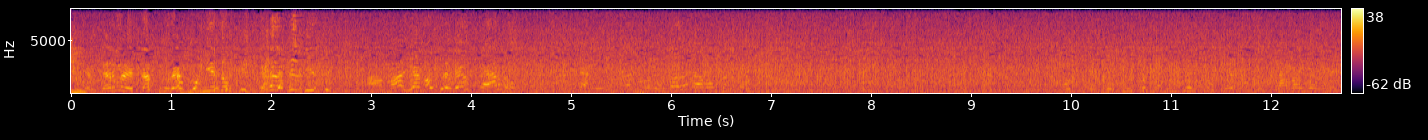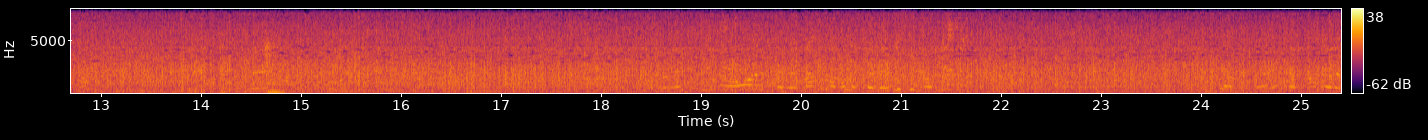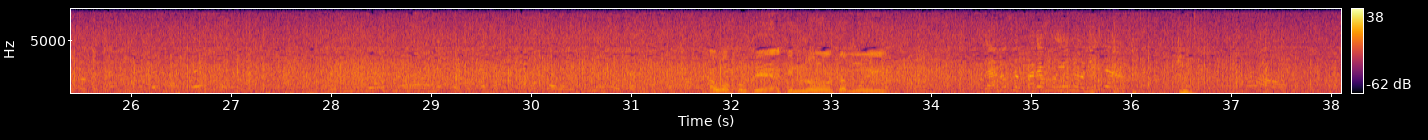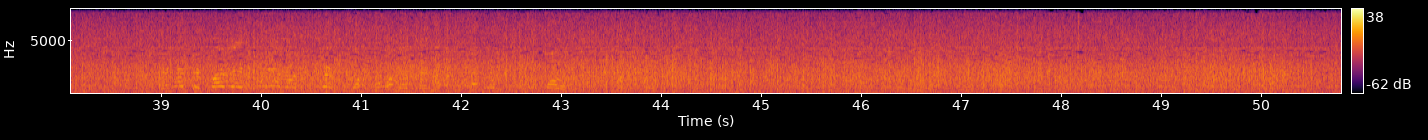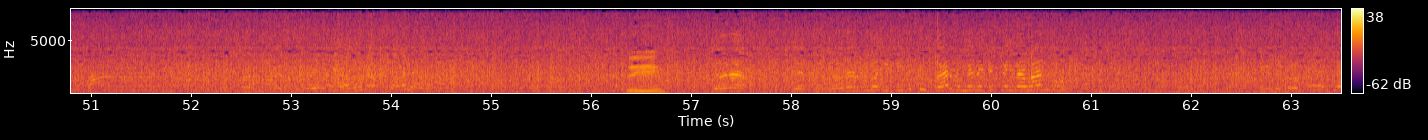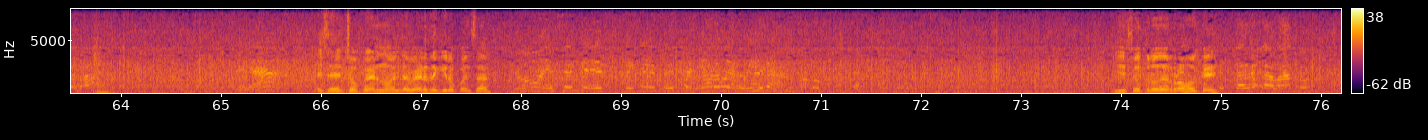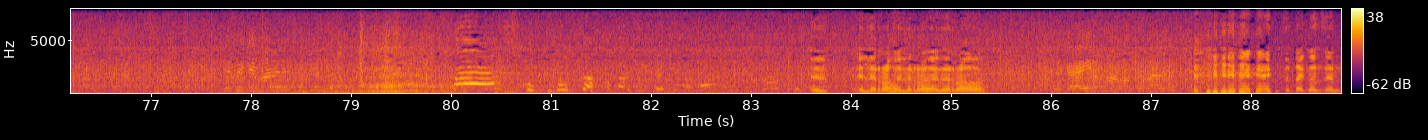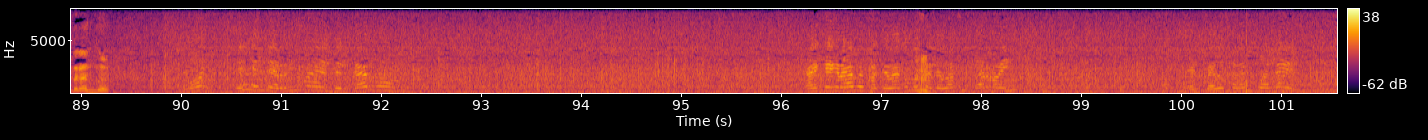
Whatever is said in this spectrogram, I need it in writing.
El carro está apurado comiendo picada. Le dice, mamá, ya no se ve el carro. Mira, toda la bomba ya. Oye, yo pienso que a mí el chofer porque estaba ahí adentro. Pero tiene horas celebrando los televisores y no viene. Y a esta madre de protección civil es la gente. Agua porque aquí no está muy... Ya no se pare muy en la orilla. No. Ya no te pare ahí muy a la orilla con los tubos del drenaje que están rompiendo todo. Sí, Y ahora, y el señor de arriba que quite su carro en de que esté grabando. Y yo creo que es aquí abajo. ¿Será? Ese es el chofer, ¿no? El de verde, quiero pensar. No, es el de, es, venga el carro de arriba. ¿Y ese otro de rojo qué? Está grabando. ¿Y ese qué madre está haciendo? ¡Ah! Su puta. Dice, El, el de rojo, el de rojo, el de rojo. ¿De Caraíba o qué madre? Se está concentrando. Oh, es el de arriba, el del carro. Que grabe para que vea cómo se le va su carro ahí. El pedo, ¿sabes cuál es?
